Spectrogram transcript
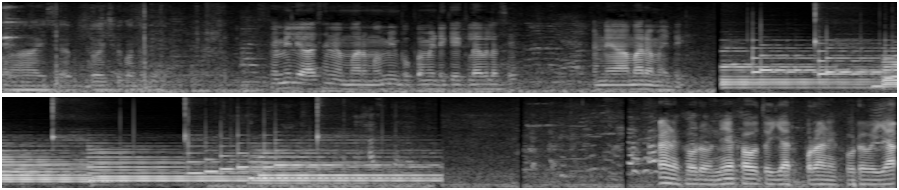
ભાઈ સાહેબ, જોઈ શકો તમે. ફેમિલી આ છે ને, મારા મમ્મી પપ્પા માટે કેક લાવેલા છે. અને આ મારા માટે. પ્રાણે ખવડાવો. ને ખાવ તો યાર પ્રાણે ખવડાવે યાર.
